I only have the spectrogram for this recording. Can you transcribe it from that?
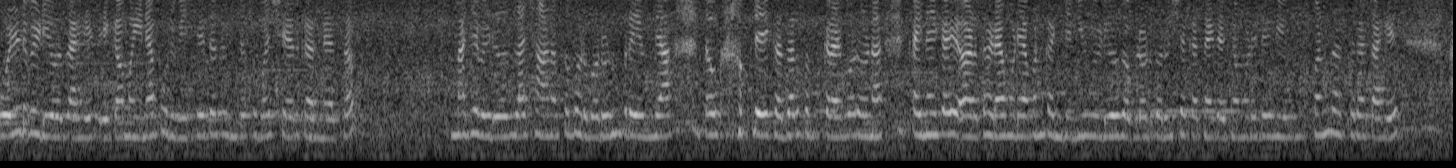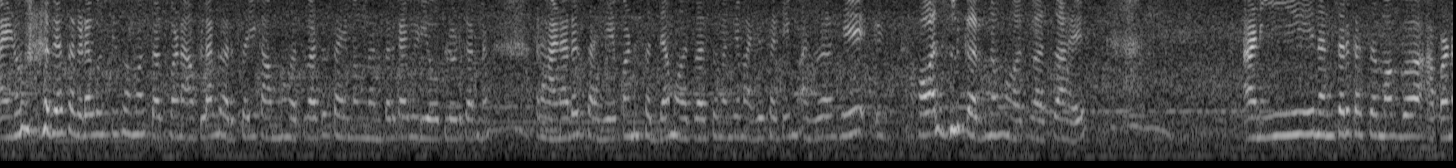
ओल्ड व्हिडिओज आहेत एका महिन्यापूर्वीचे तर तुमच्यासोबत शेअर करण्याचं. माझ्या व्हिडिओजला छान असं भरभरून प्रेम द्या. लवकर आपले एक हजार सबस्क्रायबर होणार. काही नाही काही अडथळ्यामुळे आपण कंटिन्यू व्हिडिओज अपलोड करू शकत नाही. त्याच्यामुळे ते व्ह्यूज पण घसरत आहेत. आणि मला त्या सगळ्या गोष्टी समजतात पण आपला घरचंही काम महत्त्वाचंच आहे. मग नंतर काय व्हिडिओ अपलोड करणं राहणारच आहे. पण सध्या महत्त्वाचं म्हणजे माझ्यासाठी माझं हे हॉल करणं महत्त्वाचं आहे. आणि नंतर कसं मग आपण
